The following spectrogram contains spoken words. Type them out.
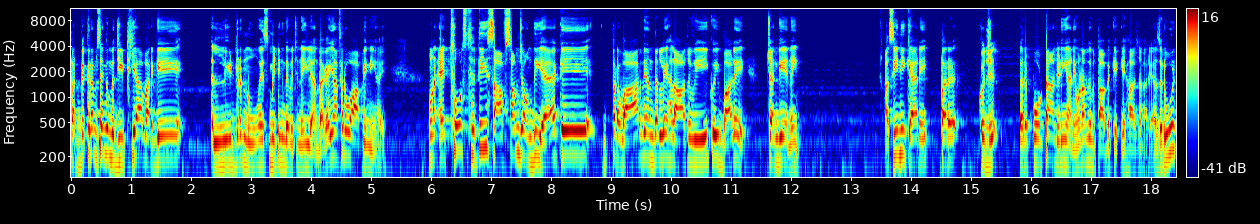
ਪਰ ਵਿਕਰਮ ਸਿੰਘ ਮਜੀਠੀਆ ਵਰਗੇ ਲੀਡਰ ਨੂੰ ਇਸ ਮੀਟਿੰਗ ਦੇ ਵਿੱਚ ਨਹੀਂ ਲਿਆਂਦਾ ਗਿਆ ਜਾਂ ਫਿਰ ਉਹ ਆਪ ਹੀ ਨਹੀਂ ਆਏ। ਹੁਣ ਇੱਥੋਂ ਸਥਿਤੀ ਸਾਫ਼ ਸਮਝ ਆਉਂਦੀ ਹੈ ਕਿ ਪਰਿਵਾਰ ਦੇ ਅੰਦਰਲੇ ਹਾਲਾਤ ਵੀ ਕੋਈ ਬਾਹਲੇ ਚੰਗੇ ਨਹੀਂ। ਅਸੀਂ ਨਹੀਂ ਕਹਿ ਰਹੇ, ਪਰ ਕੁਝ ਰਿਪੋਰਟਾਂ ਜਿਹੜੀਆਂ ਨੇ ਉਹਨਾਂ ਦੇ ਮੁਤਾਬਕ ਇਹ ਕਿਹਾ ਜਾ ਰਿਹਾ। ਜ਼ਰੂਰ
